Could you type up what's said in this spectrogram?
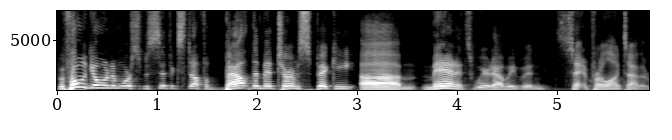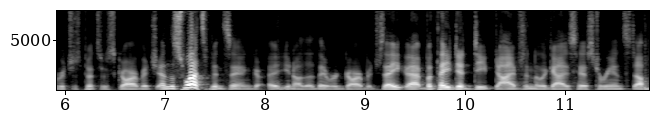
Before we go into more specific stuff about the midterm spicky, um, man, it's weird how we've been saying for a long time that Richard Spencer's garbage, and the Sweat's been saying, uh, you know, that they were garbage. They, uh, but they did deep dives into the guy's history and stuff.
